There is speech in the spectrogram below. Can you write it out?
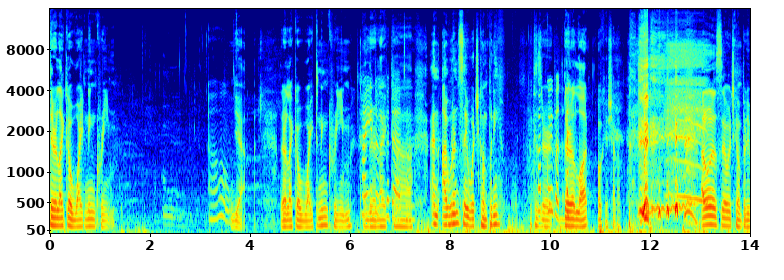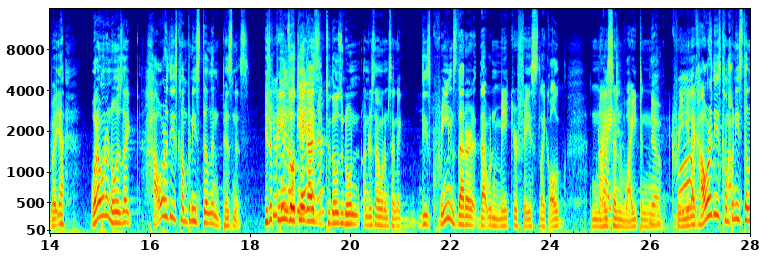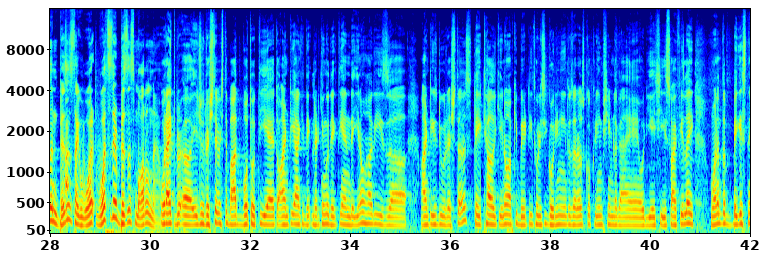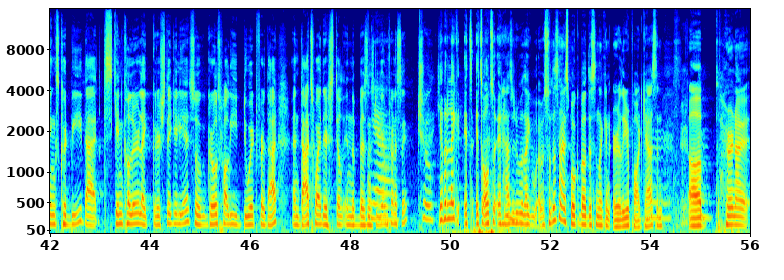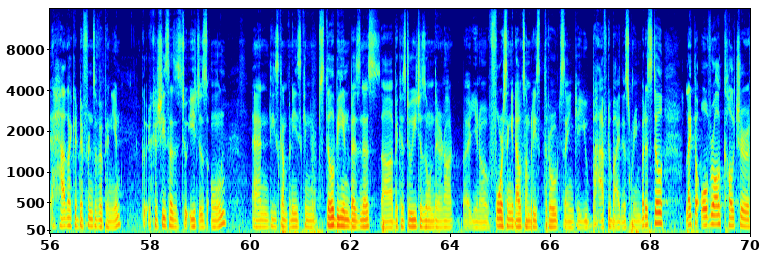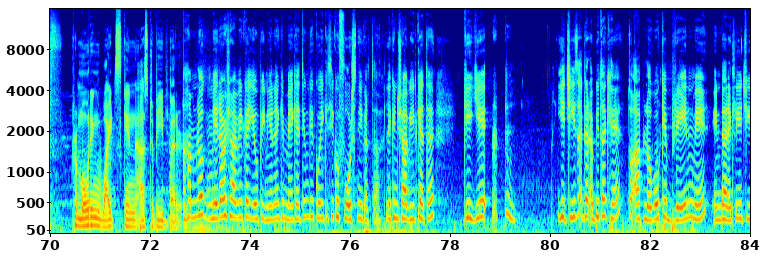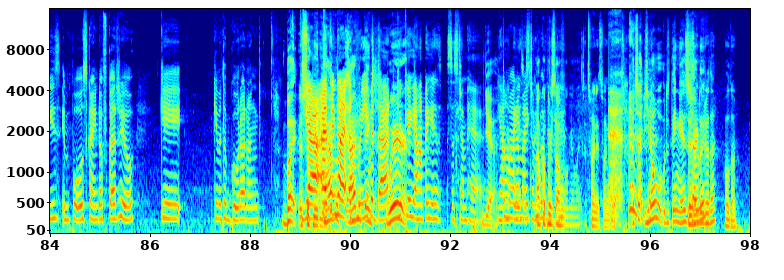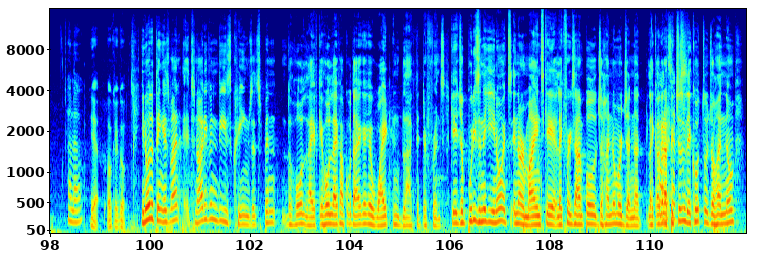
there like a waiting like a waiting and I wouldn't see watch company were no is like how are these companies business ہوتی ہے جو بات بہت ہوتی ہے تو لڑکیوں کو دیکھتی کی بیٹی تھوڑی سی گوری نہیں ہے تو ذرا اس کو یہ چیز so I feel like one of the biggest that skin colour like رشتے کے لیے so gross do it for that's why business سے True. Yeah, but like it's it's also it has mm. to do with like Sundas and I spoke about this in like an earlier podcast, mm. and uh, her and I have like a difference of opinion because she says it's to each his own, and these companies can still be in business uh, because to each his own, they're not uh, you know forcing it down somebody's throat saying okay you have to buy this cream, but it's still like the overall culture of. Promoting white skin as to be better ہم لوگ میرا اور shower کا یہ opinion ہے کہ میں کہتی ہوں کہ کوئی کسی کو فورس نہیں کرتا لیکن شاویر کہتا ہے کہ یہ یہ چیز اگر ابھی تک ہے تو آپ لوگوں کے برین میں انڈائریکٹلی یہ چیز امپوز کائنڈ آف کر رہے ہو کہ کہ مطلب گورا رنگ یہاں پہ یہ سسٹم ہے وائٹ اینڈ بلیکنس جب پوری زندگی جوہنم اور جنت لائک اگر آپ پکچر تو جوہن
